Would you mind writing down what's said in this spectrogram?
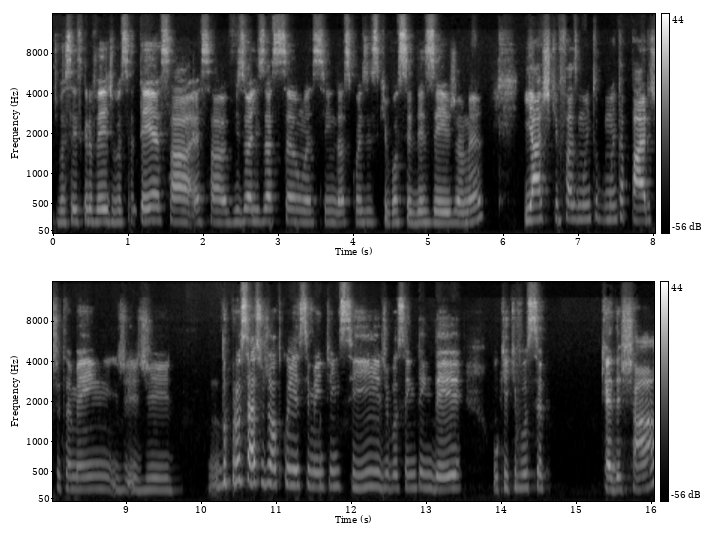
de você escrever, de você ter essa essa visualização assim das coisas que você deseja, né? E acho que faz muito muita parte também de, de do processo de autoconhecimento em si, de você entender o que que você quer deixar,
